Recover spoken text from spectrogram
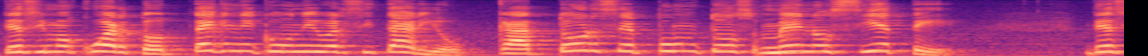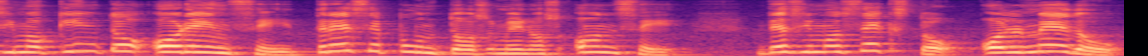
Décimo cuarto, Técnico Universitario, 14 puntos, menos 7. Décimo quinto, Orense, 13 puntos, menos 11. Décimo sexto, Olmedo,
